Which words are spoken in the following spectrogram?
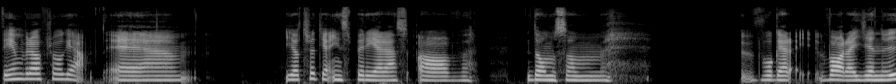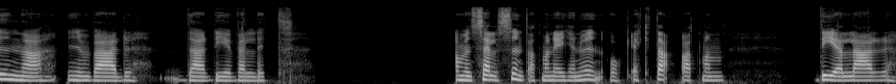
det är en bra fråga. Eh, jag tror att jag inspireras av de som vågar vara genuina i en värld där det är väldigt ja, men sällsynt att man är genuin och äkta. Och att man delar,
